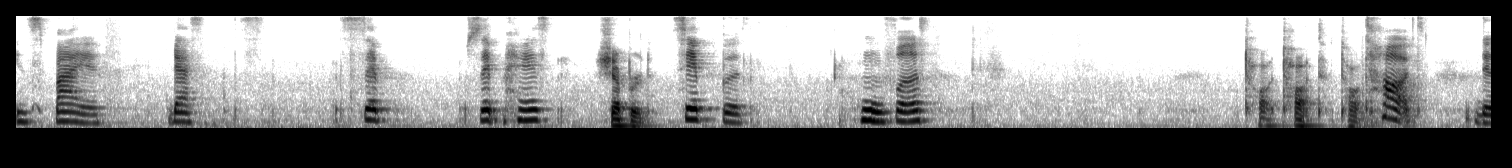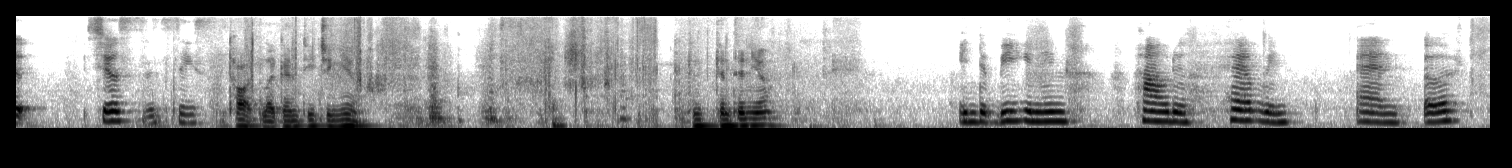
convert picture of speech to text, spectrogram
inspire that sep sep has Shepherd. shepherd who first Taught. Taught. Taught. taught the churches Taught. Like I'm teaching you. Con- continue. in the beginning how the heaven and earth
